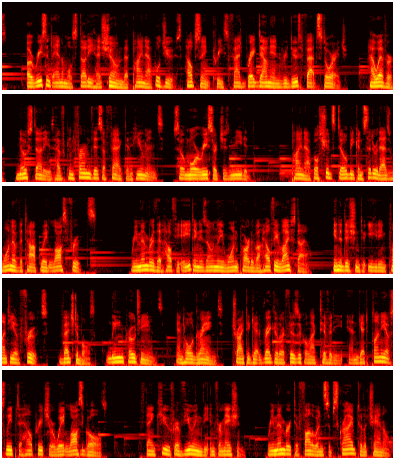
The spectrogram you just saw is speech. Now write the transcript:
A recent animal study has shown that pineapple juice helps increase fat breakdown and reduce fat storage. However, No studies have confirmed this effect in humans, so more research is needed. Pineapple should still be considered as one of the top weight loss fruits. Remember that healthy eating is only one part of a healthy lifestyle. In addition to eating plenty of fruits, vegetables, lean proteins, and whole grains, try to get regular physical activity and get plenty of sleep to help reach your weight loss goals. Thank you for viewing the information. Remember to follow and subscribe to the channel.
